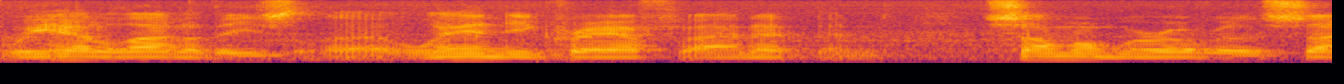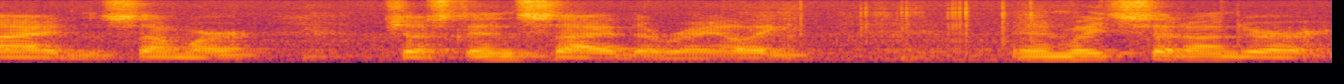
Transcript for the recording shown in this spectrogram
we had a lot of these uh, landing craft on it, and some of them were over the side and some were just inside the railing. And we'd sit under,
